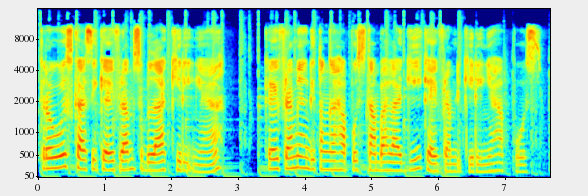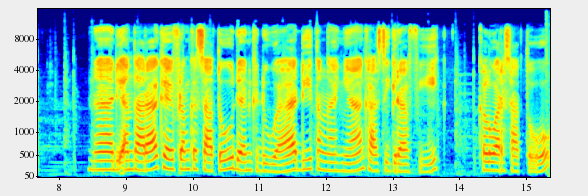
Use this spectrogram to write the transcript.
Terus kasih keyframe sebelah kirinya. Keyframe yang di tengah hapus tambah lagi, keyframe di kirinya hapus. Nah, di antara keyframe ke-1 dan kedua, di tengahnya kasih grafik, keluar satu.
